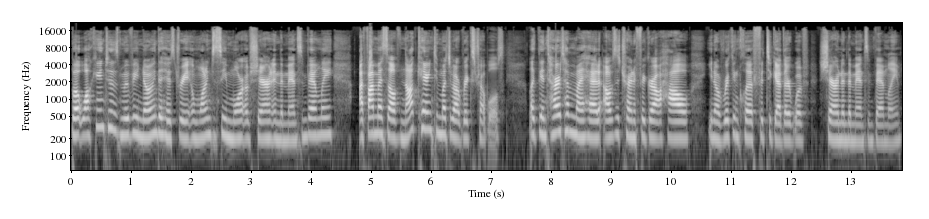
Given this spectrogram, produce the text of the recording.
But walking into this movie knowing the history and wanting to see more of Sharon and the Manson family, I find myself not caring too much about Rick's troubles. Like the entire time in my head, I was just trying to figure out how, you know, Rick and Cliff fit together with Sharon and the Manson family.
